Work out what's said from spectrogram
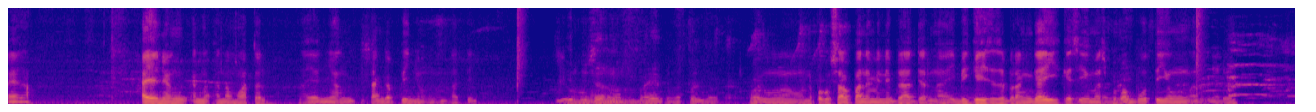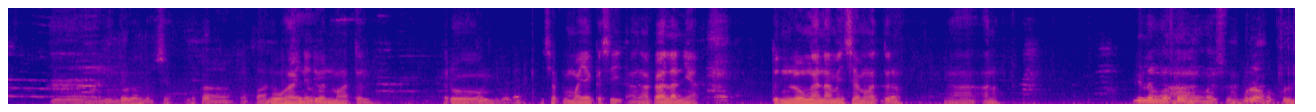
Ayan o. Ayan yung ano, ano mga tol. Ayan yung tanggapin yung ano natin. Yung, Yung yung napag-usapan namin ni brother na ibigay sa, sa barangay kasi mas papabuti yung ano niya doon. Dito Yung lang daw siya. Maka, paano buhay niya doon mga tol. Pero siya pumayag kasi ang akala niya tunulungan namin siya mga tol na ano Yun lang mga tol, Ah. may sobra ako tol.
